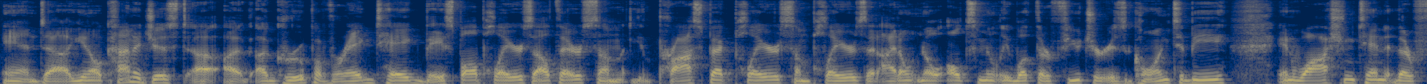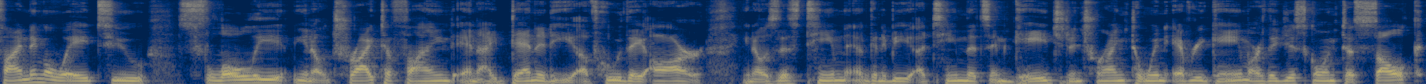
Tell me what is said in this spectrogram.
and uh, you know, kind of just a, a, group of ragtag baseball players out there, some prospect players, some players that I don't know ultimately what their future is going to be in Washington. They're finding a way to slowly, you know, try to find an identity of who they are. You know, is this team going to be a team that's engaged in trying to win every game? Are they just going to sulk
